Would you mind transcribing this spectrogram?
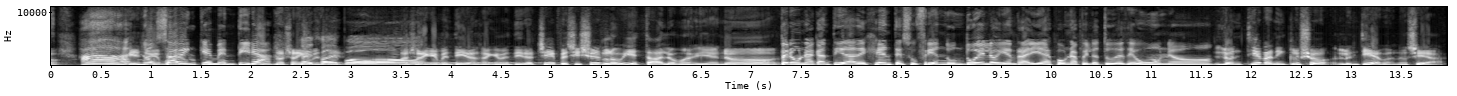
murió. Ah, ¿no que saben murió. que es mentira? no saben ¡Qué que hijo de po- No saben que mentira, no saben que mentira. Che, pero si yo lo vi, estaba lo más bien. No. Pero una cantidad de gente sufriendo un duelo y en realidad es por una pelotudez de uno. Lo entierran, incluso lo entierran, o sea.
